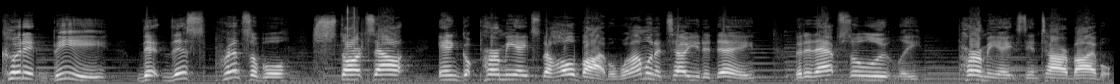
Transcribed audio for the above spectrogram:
could it be that this principle starts out and permeates the whole Bible? Well, I'm going to tell you today that it absolutely permeates the entire Bible.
